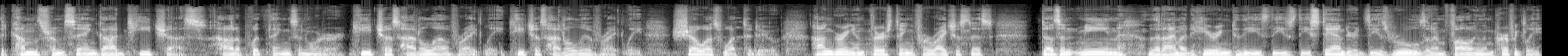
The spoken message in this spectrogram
that comes from saying, God, teach us how to put things in order. Teach us how to love rightly. Teach us how to live rightly. Show us what to do. Hungering and thirsting for righteousness doesn't mean that I'm adhering to these, these, these standards, these rules, and I'm following them perfectly.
